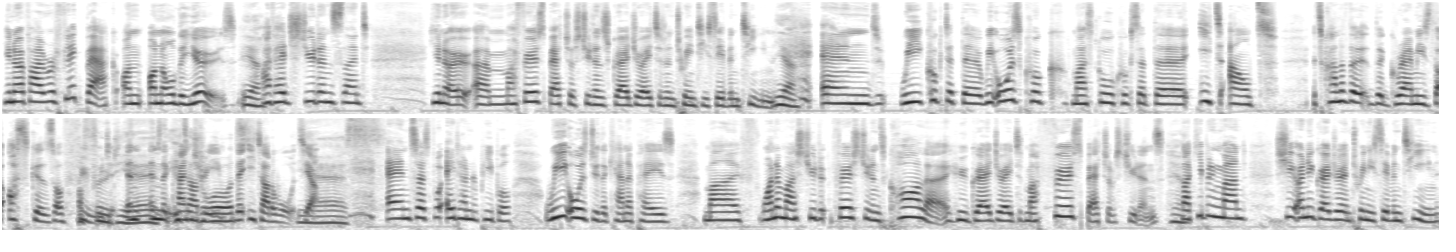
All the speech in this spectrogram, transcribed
you know, if I reflect back on on all the years, Yeah. I've had students that. You know, um, my first batch of students graduated in 2017. Yeah. And we cooked at the, we always cook, my school cooks at the Eat Out. It's kind of the, the Grammys, the Oscars of food, Of food, in, in yes, the the Eat Out country. Awards. The Eat Out Awards, yeah. Yes. And so it's for 800 people. We always do the canapes. My one of my student first students, Carla, who graduated my first batch of students. Yeah. Now, keeping in mind, she only graduated in 2017.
